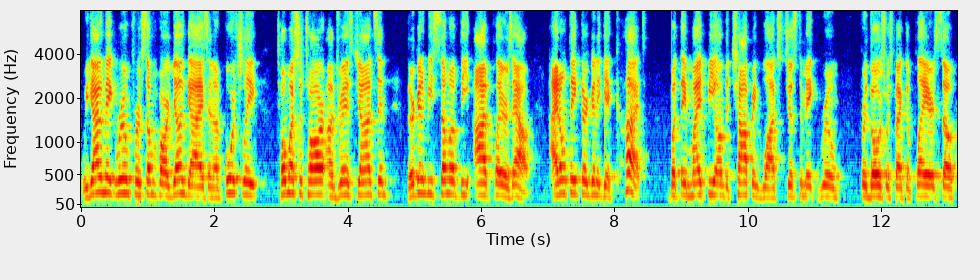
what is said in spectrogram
we got to make room for some of our young guys. And unfortunately, Tomas Tatar, Andreas Johnsson, they're going to be some of the odd players out. I don't think they're going to get cut, but they might be on the chopping blocks just to make room for those respective players. So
